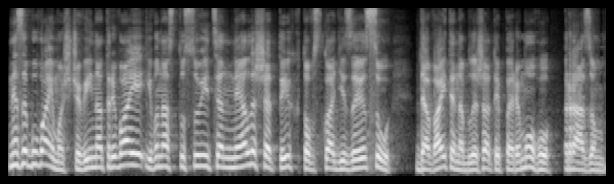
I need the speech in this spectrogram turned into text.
Не забуваємо, що війна триває і вона стосується не лише тих, хто в складі ЗСУ. Давайте наближати перемогу разом.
